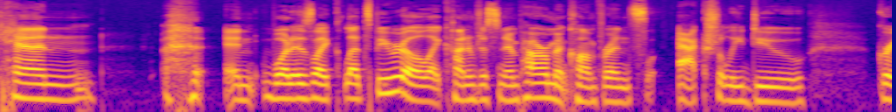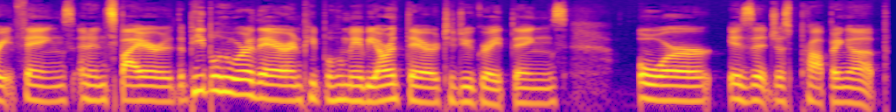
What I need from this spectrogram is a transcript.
can and what is like let's be real like kind of just an empowerment conference actually do great things and inspire the people who are there and people who maybe aren't there to do great things or is it just propping up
